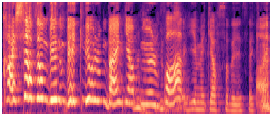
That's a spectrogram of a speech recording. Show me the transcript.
karşı taraftan benim bekliyorum ben yapmıyorum falan. Yemek yapsa da yesek. Ay,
